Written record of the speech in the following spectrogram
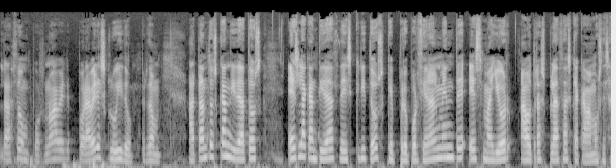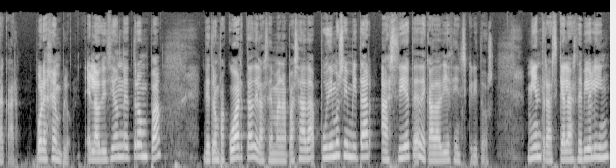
razón por no haber por haber excluido, perdón, a tantos candidatos es la cantidad de inscritos que proporcionalmente es mayor a otras plazas que acabamos de sacar. Por ejemplo, en la audición de trompa de trompa cuarta de la semana pasada pudimos invitar a 7 de cada 10 inscritos, mientras que a las de violín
